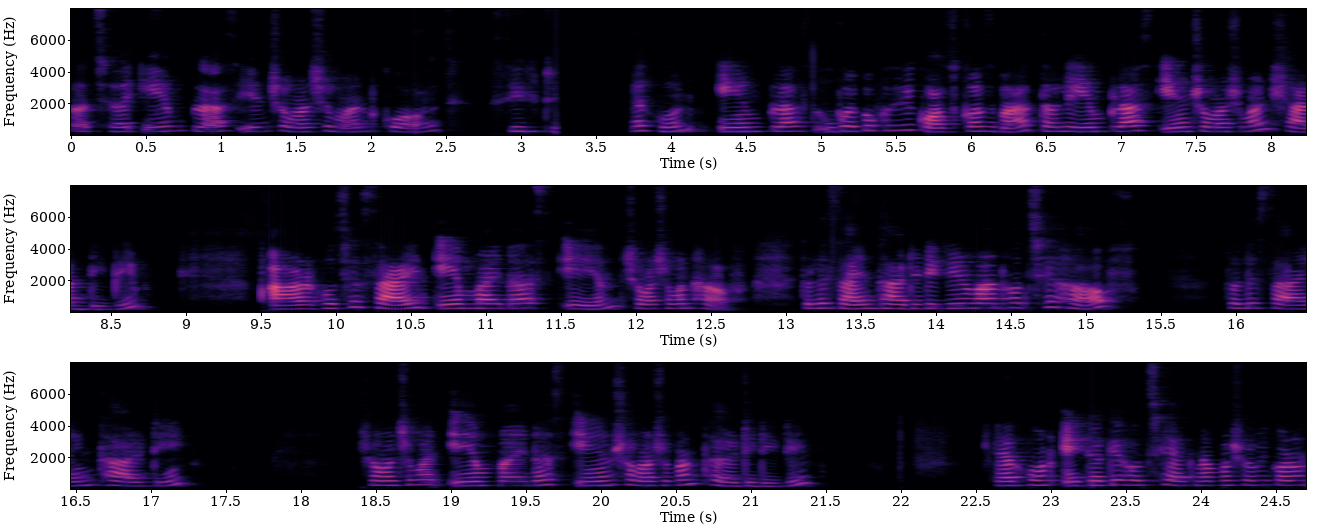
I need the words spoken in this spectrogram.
আচ্ছা এম প্লাস এন সমান সমান কস সিক্সটি এখন এম প্লাস উভয় পক্ষ থেকে কস কস বাদ, তাহলে এম প্লাস এন সমান সমান ষাট ডিগ্রি আর হচ্ছে সাইন এম মাইনাস এন সমান সমান হাফ তাহলে সাইন থার্টি ডিগ্রির মান হচ্ছে হাফ তাহলে সাইন থার্টি সমান সমান এম মাইনাস এন সমান সমান থার্টি ডিগ্রি এখন এটাকে হচ্ছে এক নম্বর সমীকরণ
